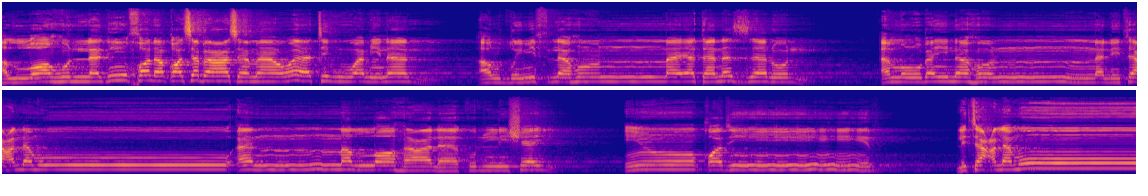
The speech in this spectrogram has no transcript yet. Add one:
الله الذي خلق سبع سماوات ومن الأرض مثلهن يتنزل الأمر بينهن لتعلموا أن الله على كل شيء قدير. لتعلموا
